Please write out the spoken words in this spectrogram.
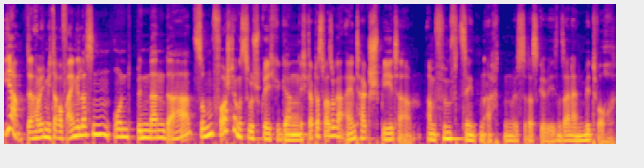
ja, dann habe ich mich darauf eingelassen und bin dann da zum Vorstellungsgespräch gegangen. Ich glaube, das war sogar einen Tag später. Am 15.08. müsste das gewesen sein, ein Mittwoch.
